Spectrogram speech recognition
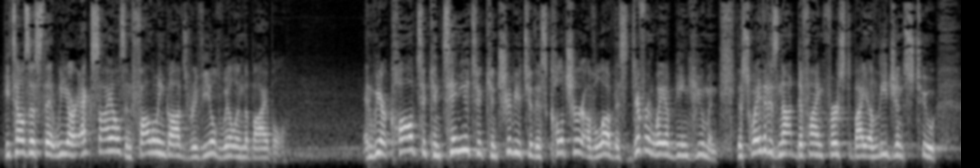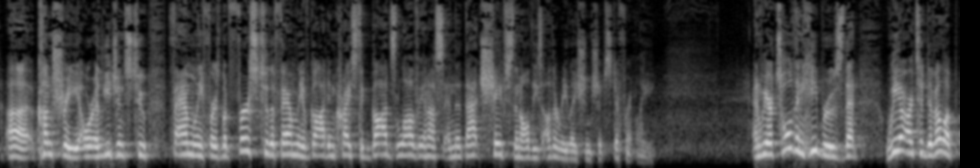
He tells us that we are exiles and following God's revealed will in the Bible. And we are called to continue to contribute to this culture of love, this different way of being human, this way that is not defined first by allegiance to uh, country or allegiance to family first, but first to the family of God in Christ, to God's love in us, and that that shapes then all these other relationships differently. And we are told in Hebrews that we are to develop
